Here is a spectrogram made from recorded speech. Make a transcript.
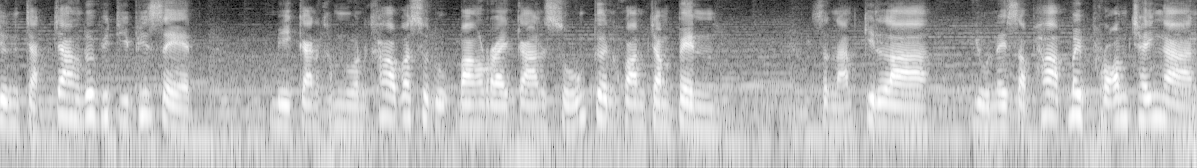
จึงจัดจ้างด้วยวิธีพิเศษ มีการคำนวณค่าวัสดุบางรายการสูงเกินความจำเป็น สนามกีฬาอยู่ในสภาพไม่พร้อมใช้งาน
